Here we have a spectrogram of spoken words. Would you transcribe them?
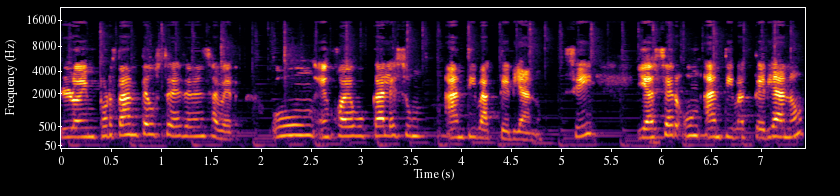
lo importante ustedes deben saber, un enjuague bucal es un antibacteriano, ¿sí? Y al ser un antibacteriano,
